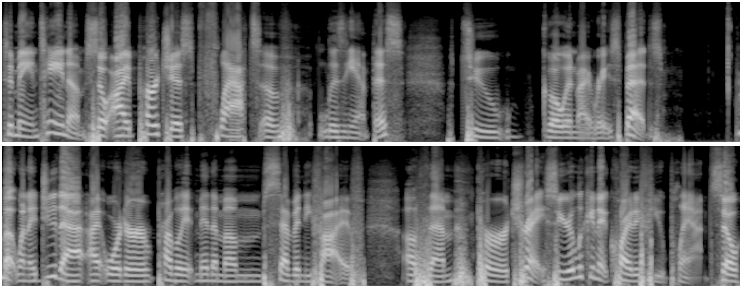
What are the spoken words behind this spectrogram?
to maintain them. So, I purchased flats of Lisianthus to go in my raised beds. But when I do that, I order probably at minimum 75 of them per tray. So you're looking at quite a few plants. So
